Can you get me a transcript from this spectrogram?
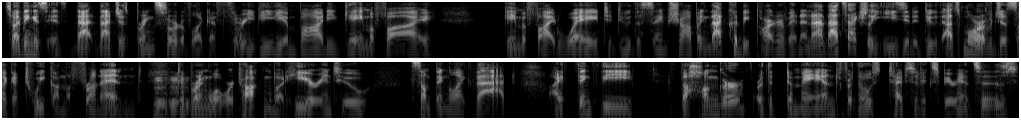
so I think it's it's that that just brings sort of like a 3D embodied gamify gamified way to do the same shopping that could be part of it and that's actually easy to do that's more of just like a tweak on the front end mm-hmm. to bring what we're talking about here into something like that. I think the the hunger or the demand for those types of experiences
